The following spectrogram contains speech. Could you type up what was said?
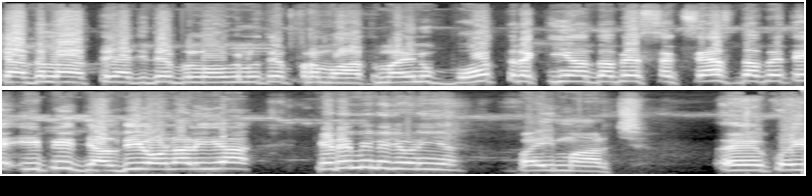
ਚੱਦ ਲਾਤੇ ਅੱਜ ਦੇ ਬਲੌਗ ਨੂੰ ਤੇ ਪ੍ਰਮਾਤਮਾ ਇਹਨੂੰ ਬਹੁਤ ਤਰੱਕੀਆਂ ਦਵੇ ਸਕਸੈਸ ਦਵੇ ਤੇ ਈਪੀ ਜਲਦੀ ਆਉਣ ਵਾਲੀ ਆ। ਕਿਹੜੇ ਮਹੀਨੇ ਜੋਣੀ ਆ? ਭਾਈ ਮਾਰਚ। ਇਹ ਕੋਈ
